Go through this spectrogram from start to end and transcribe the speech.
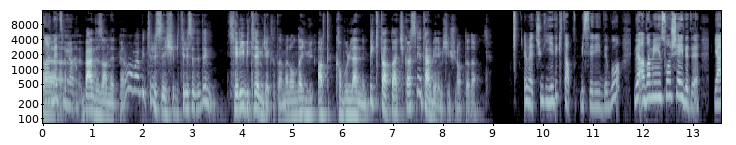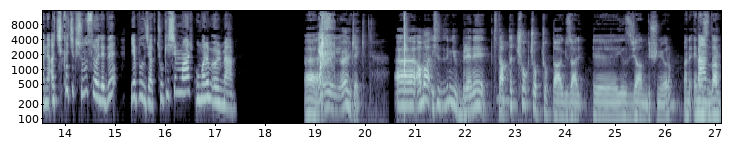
Zannetmiyorum. Ben de zannetmiyorum ama bitirirse işi bitirirse dedim seriyi bitiremeyecek zaten. Ben onda artık kabullendim. Bir kitap daha çıkarsa yeter benim için şu noktada. Evet çünkü 7 kitaplık bir seriydi bu. Ve adam en son şey dedi. Yani açık açık şunu söyledi. Yapılacak çok işim var. Umarım ölmem. Ee, ölecek. Ee, ama işte dediğim gibi Bren'i kitapta çok çok çok daha güzel e, yazacağını düşünüyorum. Hani en Ben azından de.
